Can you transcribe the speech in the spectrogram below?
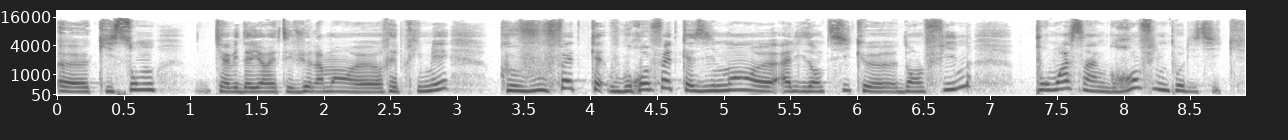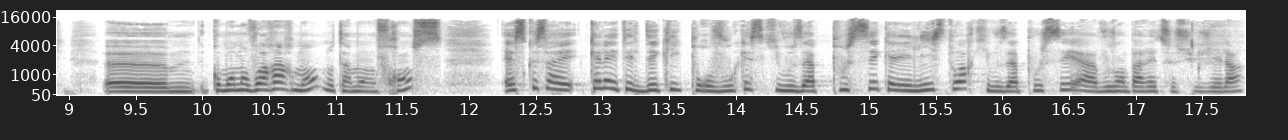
Rebellion, qui avaient d'ailleurs été violemment réprimés, que vous faites, vous refaites quasiment à l'identique dans le film. Pour moi, c'est un grand film politique, comme on en voit rarement, notamment en France. Est-ce que quel a été le déclic pour vous? Qu'est-ce qui vous a poussé? Quelle est l'histoire qui vous a poussé à vous emparer de ce sujet-là?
